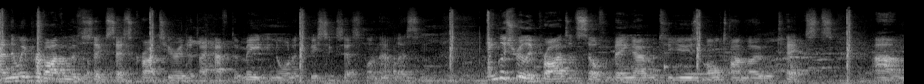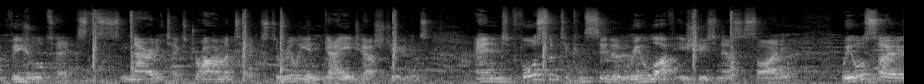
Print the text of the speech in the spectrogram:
and then we provide them with success criteria that they have to meet in order to be successful in that lesson. English really prides itself on being able to use multimodal texts, um, visual texts, narrative text, drama text to really engage our students and force them to consider real life issues in our society. We also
